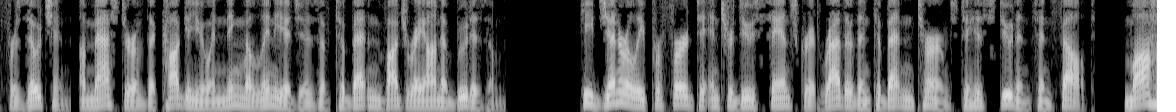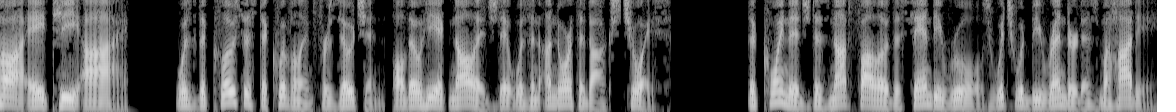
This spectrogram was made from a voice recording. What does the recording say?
for Dzogchen, a master of the Kagyu and Nyingma lineages of Tibetan Vajrayana Buddhism. He generally preferred to introduce Sanskrit rather than Tibetan terms to his students and felt, Maha Ati was the closest equivalent for Dzogchen, although he acknowledged it was an unorthodox choice. The coinage does not follow the Sandhi rules which would be rendered as Mahati.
